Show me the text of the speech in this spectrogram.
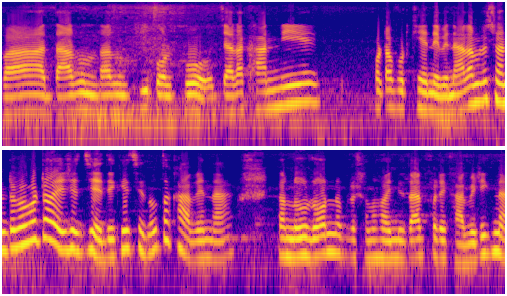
বা দারুণ দারুণ। কি বলব? যারা খাননি, ফটাফট খেয়ে নেবেন। আর আমরা সন্টু বাবাটাও এসেছে দেখেছেন ও তো খাবে না। কারণ ওর অন্নপ্রাশন হয়নি, তারপরে খাবে, ঠিক না?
